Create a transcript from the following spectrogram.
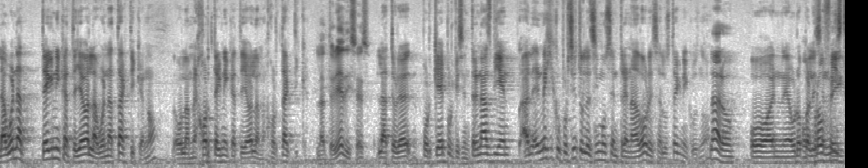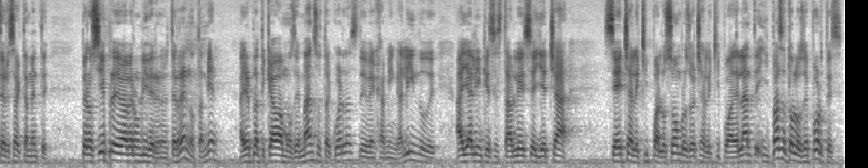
La buena técnica te lleva a la buena táctica, ¿no? O la mejor técnica te lleva a la mejor táctica. La teoría dice eso. La teoría, ¿por qué? Porque si entrenas bien, en México, por cierto, le decimos entrenadores a los técnicos, ¿no? Claro. O en Europa le dicen mister, exactamente. Pero siempre debe haber un líder en el terreno también. Ayer platicábamos de Manso, ¿te acuerdas? De Benjamín Galindo, de hay alguien que se establece y echa, se echa el equipo a los hombros o echa el equipo adelante. Y pasa a todos los deportes.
